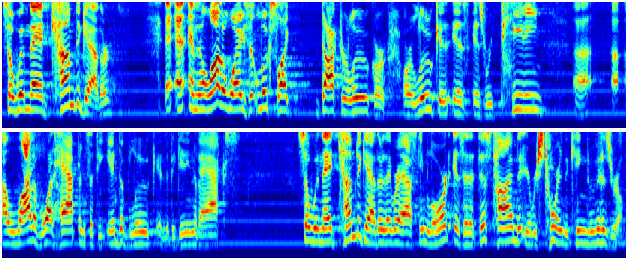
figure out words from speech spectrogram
So when they had come together, and in a lot of ways it looks like Dr. Luke or, or Luke is, is repeating uh, a lot of what happens at the end of Luke and the beginning of Acts. So when they had come together, they were asking, Lord, is it at this time that you're restoring the kingdom of Israel?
